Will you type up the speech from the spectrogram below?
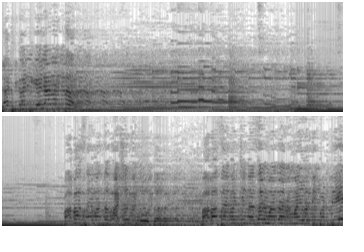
त्या ठिकाणी गेल्यानंतर बाबासाहेबांचं भाषण सुरू होतं. बाबासाहेबांची नजर माझा रमाईवरती पडते.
